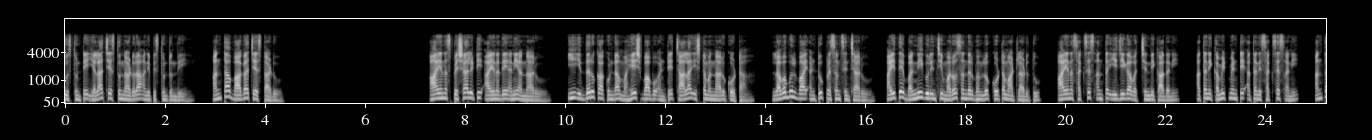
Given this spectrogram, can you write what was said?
చూస్తుంటే ఎలా చేస్తున్నాడురా అనిపిస్తుంటుంది. అంతా బాగా చేస్తాడు. ఆయన స్పెషాలిటీ ఆయనదే అని అన్నారు. ఈ ఇద్దరు కాకుండా మహేష్ బాబు అంటే చాలా ఇష్టమన్నారు కోట. లవబుల్ బాయ్ అంటూ ప్రశంసించారు. అయితే బన్నీ గురించి మరో సందర్భంలో కోట మాట్లాడుతూ ఆయన సక్సెస్ అంత ఈజీగా వచ్చింది కాదని అతని కమిట్మెంటే అతని సక్సెస్ అని అంత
